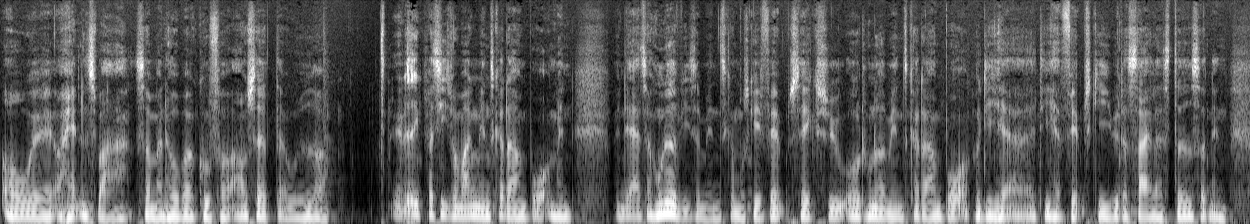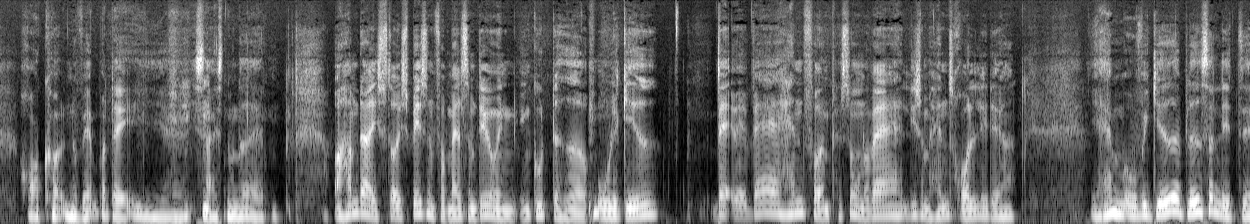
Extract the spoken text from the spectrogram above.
og, øh, og handelsvarer, som man håber at kunne få afsat derude og jeg ved ikke præcis, hvor mange mennesker, der er ombord, men, men det er altså hundredvis af mennesker, måske 5, 6, 7, 800 mennesker, der er ombord på de her, de her fem skibe, der sejler afsted sådan en råkold novemberdag i, uh, i 1618. Og ham, der står i spidsen for dem alle sammen, det er jo en, en gut, der hedder Ole Gede. Hvad, hvad er han for en person, og hvad er ligesom hans rolle i det her? Ja, Ove Gede er blevet sådan lidt uh,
